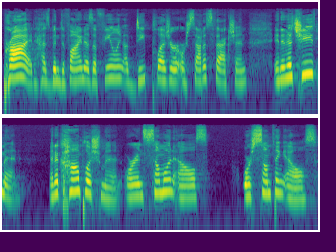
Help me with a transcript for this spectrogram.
Pride has been defined as a feeling of deep pleasure or satisfaction in an achievement, an accomplishment, or in someone else or something else,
